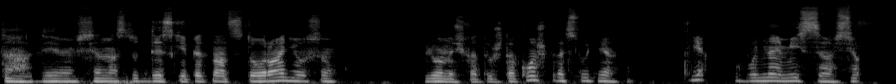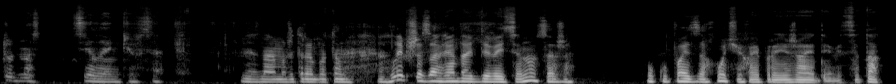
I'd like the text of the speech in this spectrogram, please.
Так, дивимося, у нас тут диски 15 радіусу. Пленочка тут також присутня. Є вольне місце, ось тут у нас ціленьке все. Не знаю, може треба там глибше заглядати, дивитися. Ну це вже покупець захоче, хай приїжджає, дивиться. Так.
